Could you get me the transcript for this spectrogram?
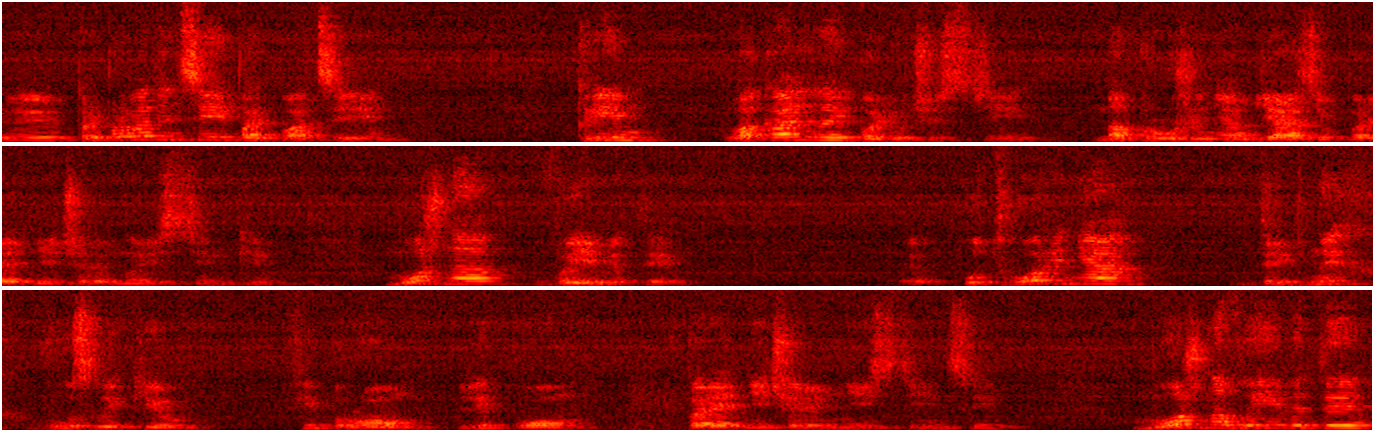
Е, При проведенні цієї пальпації, крім локальної болючості, напруження м'язів передньої черевної стінки, можна виявити е, утворення дрібних вузликів, фібром, ліпом в передній черевній стінці. Можна виявити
